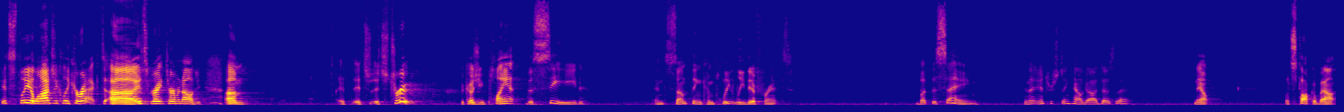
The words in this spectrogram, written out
it's theologically correct. Uh, it's great terminology. Um, it, it's, it's true because you plant the seed and something completely different, but the same. Isn't that interesting how God does that? Now, let's talk about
